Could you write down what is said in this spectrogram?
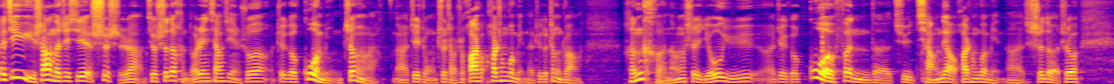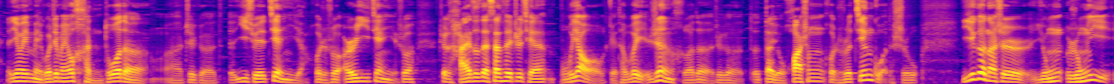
那基于以上的这些事实啊，就使得很多人相信说，这个过敏症啊，啊，这种至少是花花生过敏的这个症状啊，很可能是由于呃这个过分的去强调花生过敏啊，使得说。因为美国这边有很多的呃这个医学建议啊，或者说儿医建议说，这个孩子在三岁之前不要给他喂任何的这个带有花生或者说坚果的食物。一个呢是容容易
